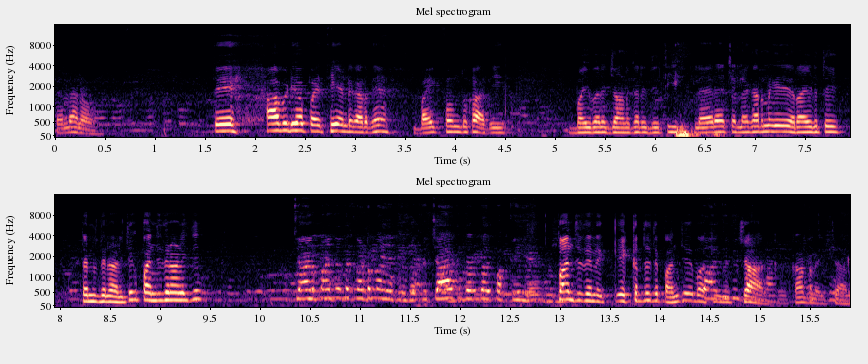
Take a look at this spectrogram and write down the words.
ਪਹਿਲਾਂ ਨਾਲੋਂ। ਤੇ ਆਹ ਵੀਡੀਓ ਆਪਾਂ ਇੱਥੇ ਐਂਡ ਕਰਦੇ ਆਂ ਬਾਈਕ ਤੁਹਾਨੂੰ ਦਿਖਾਤੀ। ਬਾਈ ਬਾਰੇ ਜਾਣਕਾਰੀ ਦਿੱਤੀ। ਲੈ ਰਿਹਾ ਚੱਲਿਆ ਕਰਨਗੇ ਰਾਈਡ ਤੇ। ਤਿੰਨ ਦਿਨਾਂ ਵਾਲੀ ਤੇ ਪੰਜ ਦਿਨਾਂ ਵਾਲੀ ਤੇ? ਚਾਰ ਪੰਜ ਤਾਂ ਕੱਢ ਲਾਂਗੇ ਤੇ ਚਾਰ ਕੁ ਦਿਨ ਤਾਂ ਪੱਕੇ ਹੀ ਹੈ ਪੰਜ ਦਿਨ ਇੱਕ ਤੇ ਤੇ ਪੰਜ ਬਾਕੀ ਚਾਰ ਕੁ। ਕੱਢ ਚਾਰ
